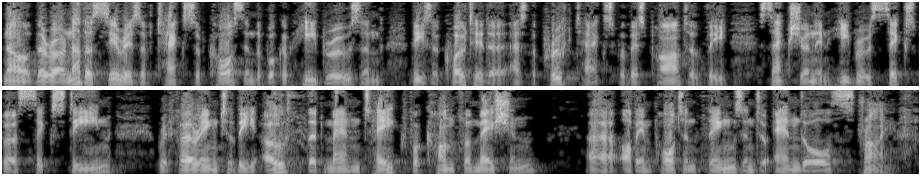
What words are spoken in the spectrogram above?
Now, there are another series of texts, of course, in the book of Hebrews, and these are quoted uh, as the proof text for this part of the section in Hebrews 6 verse 16, referring to the oath that men take for confirmation uh, of important things and to end all strife.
